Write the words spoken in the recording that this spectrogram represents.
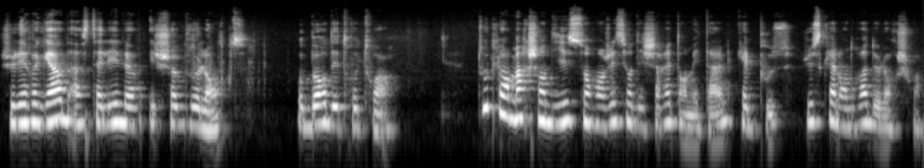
Je les regarde installer leurs échoppes volantes au bord des trottoirs. Toutes leurs marchandises sont rangées sur des charrettes en métal qu'elles poussent jusqu'à l'endroit de leur choix.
